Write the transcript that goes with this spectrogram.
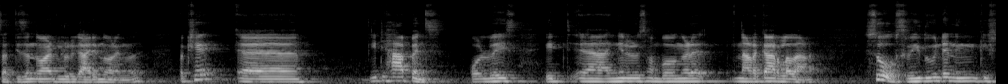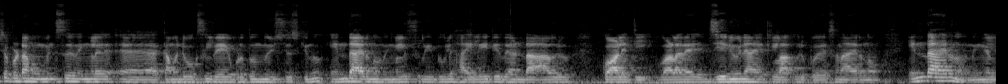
സത്യസന്ധമായിട്ടുള്ളൊരു കാര്യം എന്ന് പറയുന്നത്. പക്ഷേ ഇറ്റ് ഹാപ്പൻസ് ഓൾവേസ് ഇറ്റ് ഇങ്ങനൊരു സംഭവങ്ങൾ നടക്കാറുള്ളതാണ്. സോ ശ്രീധുവിന്റെ നിങ്ങൾക്ക് ഇഷ്ടപ്പെട്ട മൊമെന്റ്സ് നിങ്ങൾ കമന്റ് ബോക്സിൽ രേഖപ്പെടുത്തുമെന്ന് വിശ്വസിക്കുന്നു. എന്തായിരുന്നു നിങ്ങൾ ശ്രീധുവിൽ ഹൈലൈറ്റ് ചെയ്ത് കണ്ട ആ ഒരു ക്വാളിറ്റി വളരെ ജെന്യൂൻ ആയിട്ടുള്ള ഒരു പേഴ്സൺ ആയിരുന്നു. എന്തായിരുന്നു നിങ്ങൾ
